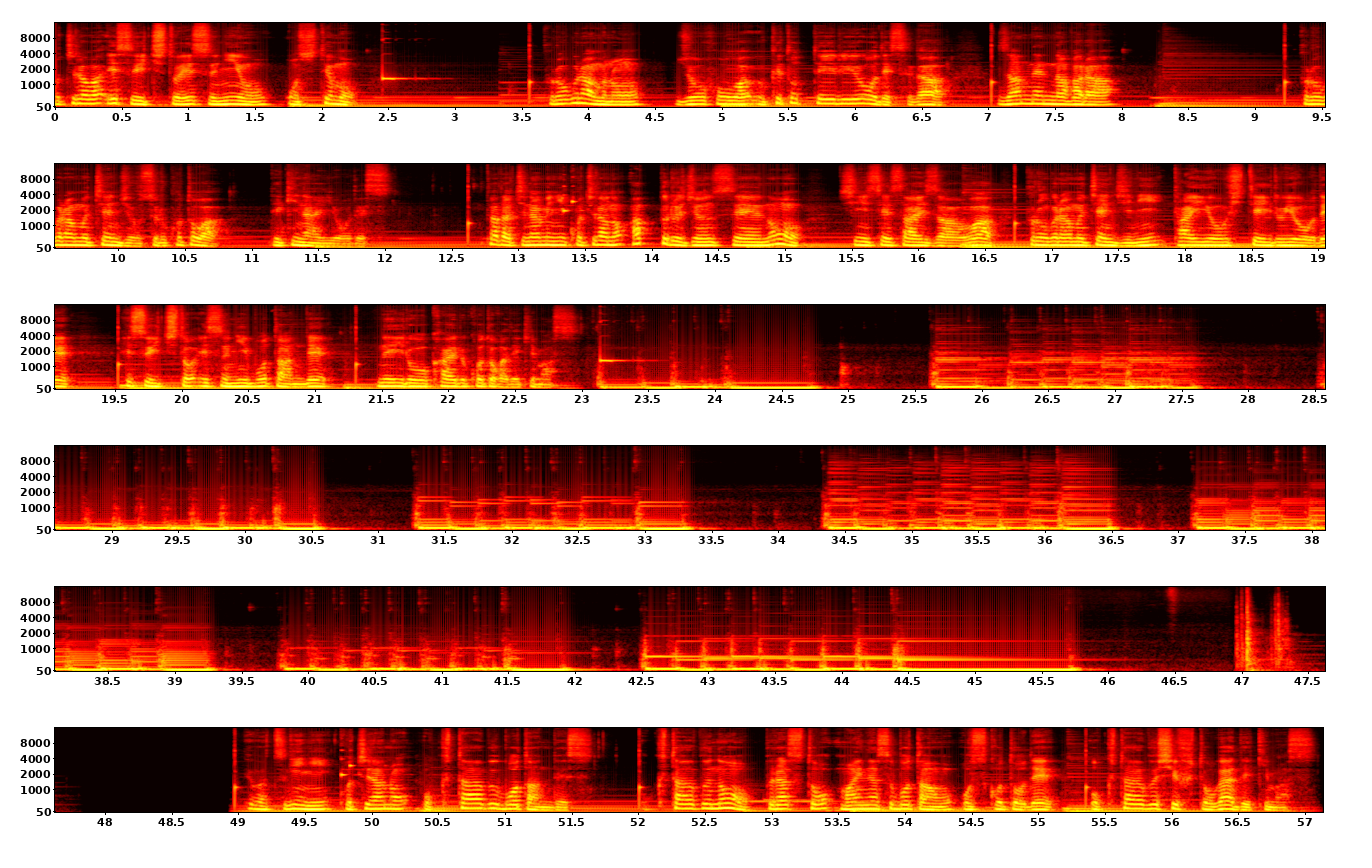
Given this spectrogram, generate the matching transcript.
こちらは S1 と S2 を押しても、プログラムの情報は受け取っているようですが、残念ながら、プログラムチェンジをすることはできないようです。ただちなみにこちらの Apple 純正のシンセサイザーはプログラムチェンジに対応しているようで S1 と S2 ボタンで音色を変えることができます。は次にこちらのオクターブボタンです。オクターブのプラスとマイナスボタンを押すことでオクターブシフトができます。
